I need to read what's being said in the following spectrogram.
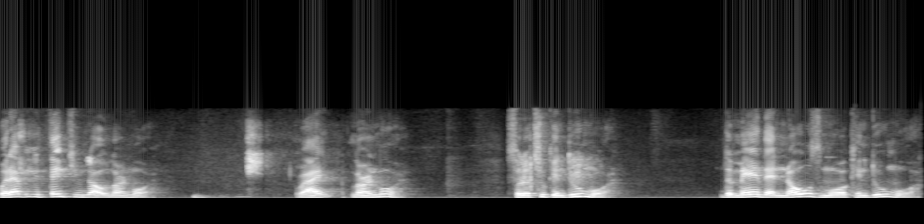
Whatever you think you know, learn more. Right? Learn more. So that you can do more. The man that knows more can do more.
